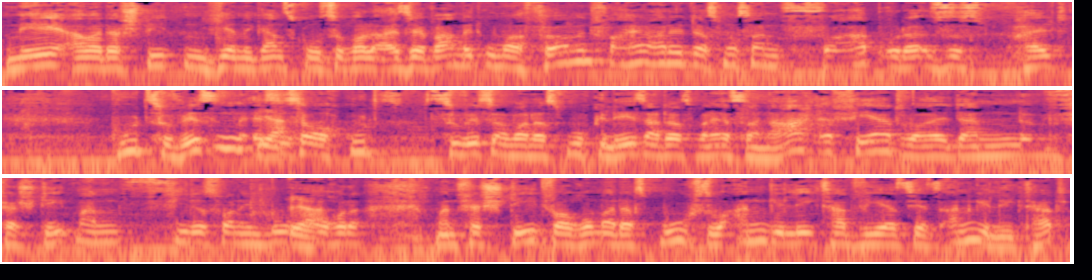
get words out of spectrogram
Nee, aber das spielt hier eine ganz große Rolle. Also er war mit Uma Thurman verheiratet, das muss man vorab, oder ist es halt gut zu wissen. Es Ja. ist ja auch gut zu wissen, wenn man das Buch gelesen hat, dass man erst danach erfährt, weil dann versteht man vieles von dem Buch Ja. auch oder man versteht, warum er das Buch so angelegt hat, wie er es jetzt angelegt hat.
